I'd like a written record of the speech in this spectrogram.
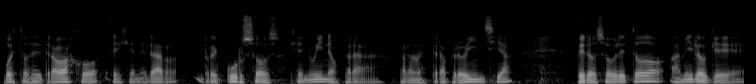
puestos de trabajo, es generar recursos genuinos para, para nuestra provincia, pero sobre todo a mí lo que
